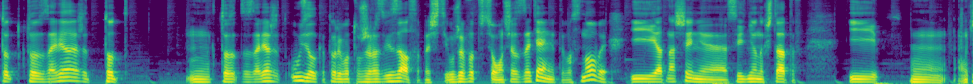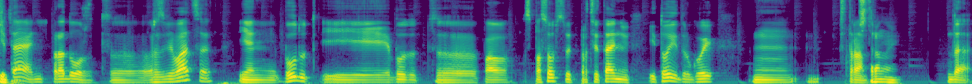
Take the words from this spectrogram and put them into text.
Тот, кто завяжет, тот, кто завяжет узел, который вот уже развязался почти. Уже вот все, он сейчас затянет его снова, и отношения Соединенных Штатов и э, Китая, они продолжат э, развиваться, и они будут, и будут способствовать процветанию и той, и другой стран. Страны. Да.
